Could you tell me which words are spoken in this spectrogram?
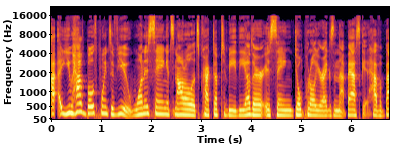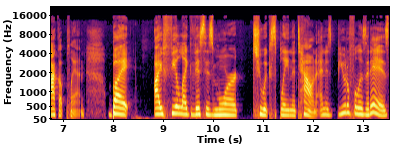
I you have both points of view. One is saying it's not all it's cracked up to be, the other is saying don't put all your eggs in that basket, have a backup plan. but I feel like this is more to explain the town. And as beautiful as it is,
